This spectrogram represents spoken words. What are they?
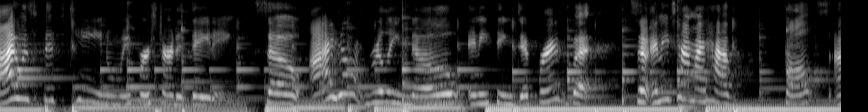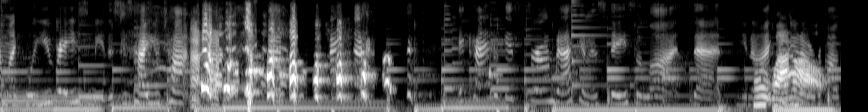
I was 15 when we first started dating. So I don't really know anything different, but so anytime I have faults, I'm like, well, you raised me. This is how you taught me. it kind of gets thrown back in his face a lot that you know Oh, I wow. do it wrong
